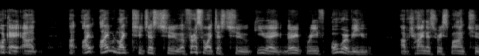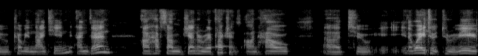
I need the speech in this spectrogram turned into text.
Okay. Uh, I, I would like to just to, uh, first of all, just to give a very brief overview of China's response to COVID-19, and then I'll have some general reflections on how uh, to, in a way to, to review,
